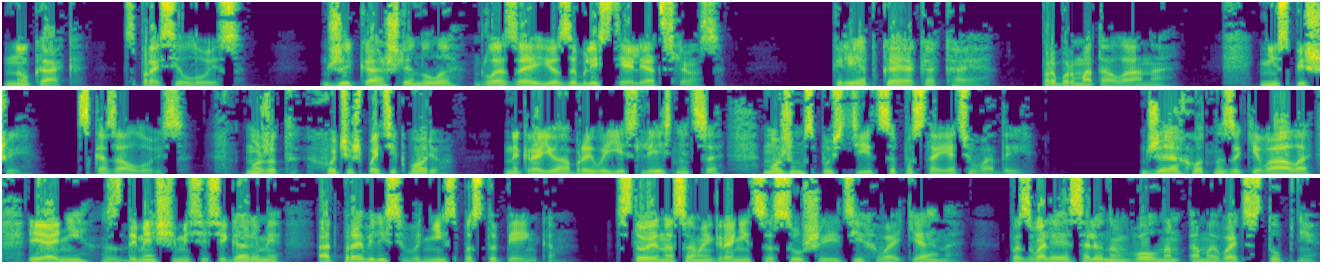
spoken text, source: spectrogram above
«Ну как?» — спросил Луис. Джи кашлянула, глаза ее заблестели от слез. «Крепкая какая!» — пробормотала она. «Не спеши», — сказал Луис. «Может, хочешь пойти к морю? На краю обрыва есть лестница, можем спуститься, постоять у воды». Джи охотно закивала, и они, с дымящимися сигарами, отправились вниз по ступенькам. Стоя на самой границе суши и Тихого океана, позволяя соленым волнам омывать ступни,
